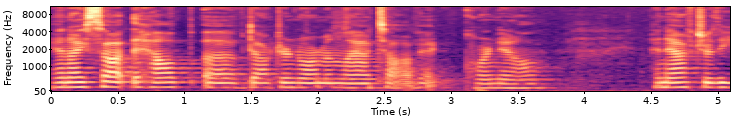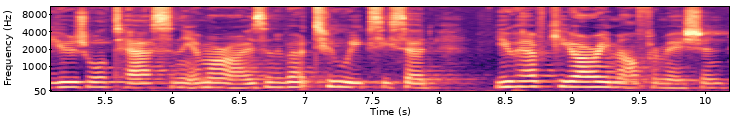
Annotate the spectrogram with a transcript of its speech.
and I sought the help of Dr. Norman Latov at Cornell. And after the usual tests and the MRIs, in about two weeks, he said, You have Chiari malformation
